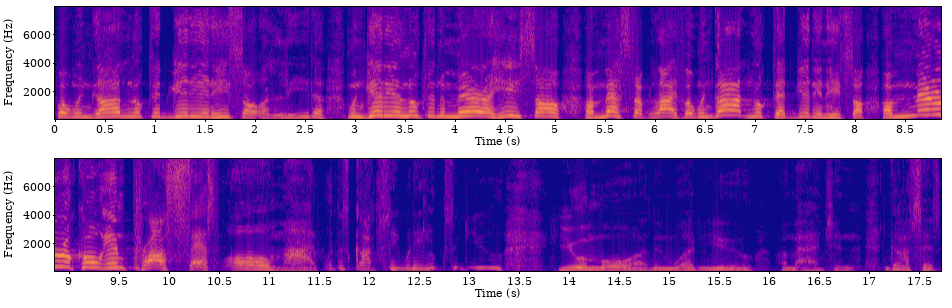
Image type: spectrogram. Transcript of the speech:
But when God looked at Gideon, he saw a leader. When Gideon looked in the mirror, he saw a messed up life. But when God looked at Gideon, he saw a miracle in process. Oh my, what does God see when he looks at you? You are more than what you imagine. God says,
